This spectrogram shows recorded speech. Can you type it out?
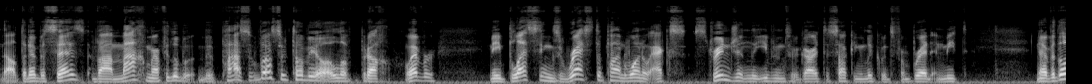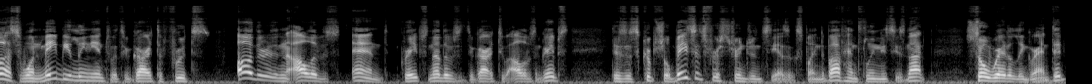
the Alter Rebbe says, However, may blessings rest upon one who acts stringently, even with regard to sucking liquids from bread and meat. Nevertheless, one may be lenient with regard to fruits other than olives and grapes. In other words, with regard to olives and grapes, there's a scriptural basis for stringency, as explained above. Hence, leniency is not so readily granted.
